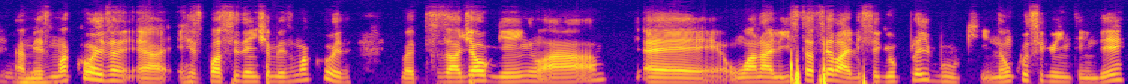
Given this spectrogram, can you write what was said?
É a mesma coisa, é a resposta acidente é a mesma coisa. Vai precisar de alguém lá, é, um analista, sei lá, ele seguiu o playbook e não conseguiu entender,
